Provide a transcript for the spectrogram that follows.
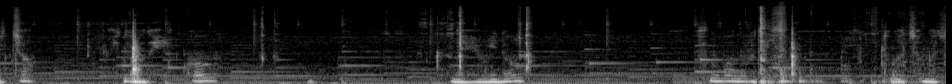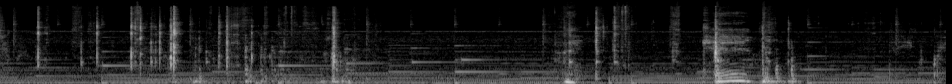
있죠? 여기도 돼 있고 네 여기도 품번으로 돼 있습니다. 또 마찬가지고요. 네 이렇게 돼 있고요.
